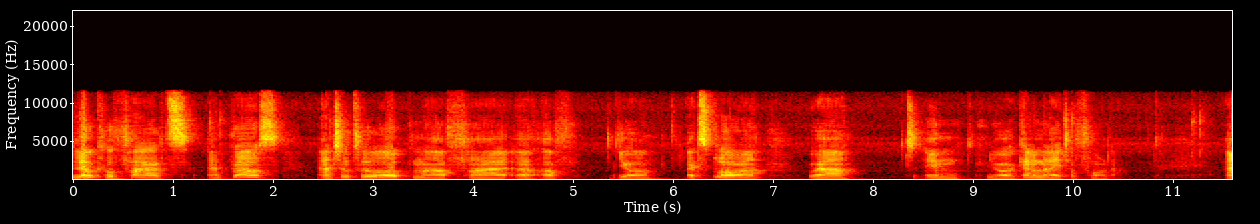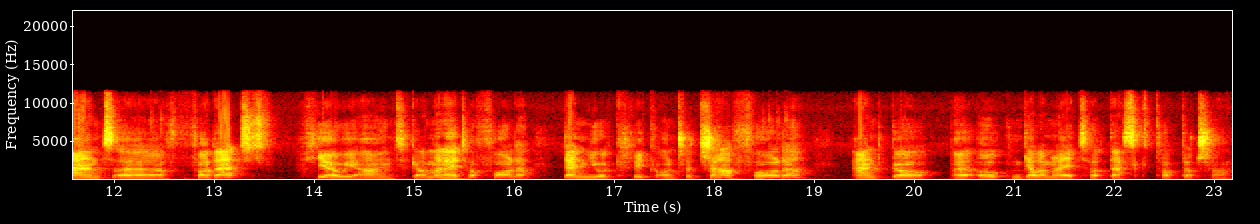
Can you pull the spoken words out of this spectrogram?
Local Files and Browse and it will open a file uh, of your Explorer where in your Galimulator folder. And uh, for that, here we are in the Galimulator folder. Then you click onto jar folder and go uh, open Galimulator desktop.jar.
